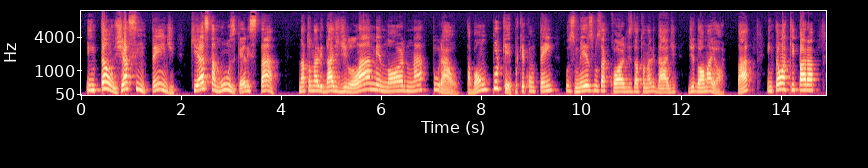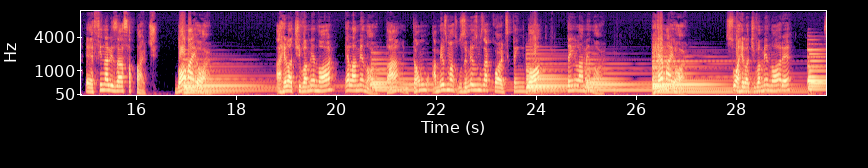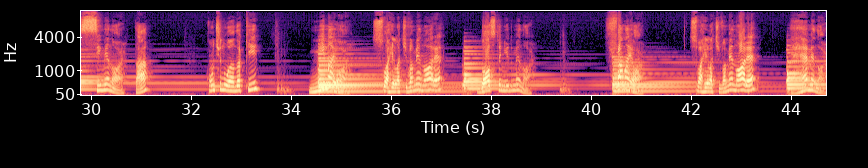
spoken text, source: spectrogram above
Então já se entende que esta música ela está na tonalidade de Lá menor natural, tá bom? Por quê? Porque contém os mesmos acordes da tonalidade de Dó maior, tá? Então aqui para é, finalizar essa parte, Dó maior, a relativa menor é Lá menor, tá? Então mesma, os mesmos acordes que tem em Dó, tem Lá menor. Ré maior, sua relativa menor é Si menor, tá? Continuando aqui, Mi maior, sua relativa menor é Dó sustenido menor. Fá maior, sua relativa menor é Ré menor.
